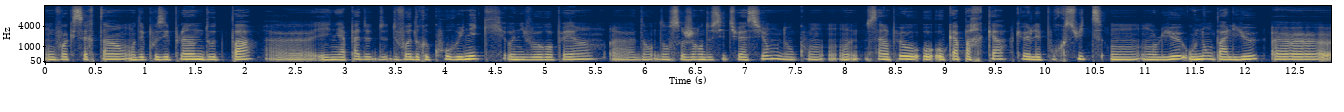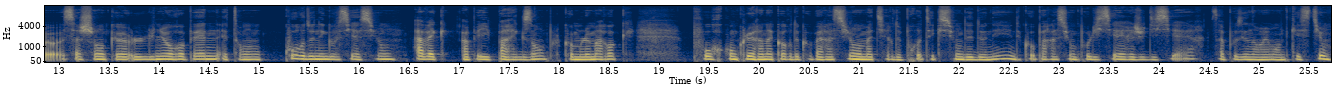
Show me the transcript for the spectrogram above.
on voit que certains ont déposé plainte, d'autres pas. Euh, et il n'y a pas de, voie de recours unique au niveau européen euh, dans, ce genre de situation. Donc c'est un peu au, cas par cas que les poursuites ont, lieu ou n'ont pas lieu, euh, sachant que l'Union européenne est en cours de négociation avec un pays, par exemple, comme le Maroc, pour conclure un accord de coopération en matière de protection des données, de coopération policière et judiciaire. Ça pose énormément de questions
